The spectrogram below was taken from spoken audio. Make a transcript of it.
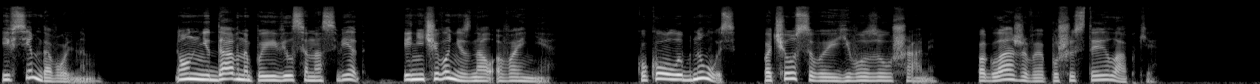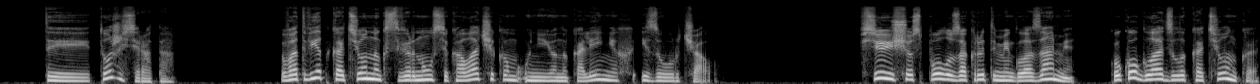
и всем довольным. Он недавно появился на свет и ничего не знал о войне. Коко улыбнулась, почесывая его за ушами, поглаживая пушистые лапки. «Ты тоже сирота?» В ответ котенок свернулся калачиком у нее на коленях и заурчал. Все еще с полузакрытыми глазами Коко гладила котенка,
